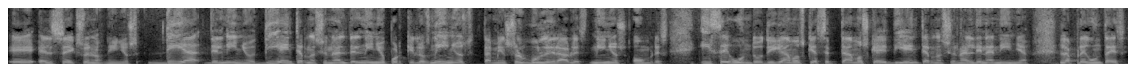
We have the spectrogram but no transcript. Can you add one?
eh, el sexo en los niños. Día del Niño, Día Internacional del Niño, porque los niños también son vulnerables, niños hombres. Y segundo, digamos que aceptamos que hay Día Internacional de la Niña. La pregunta es,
